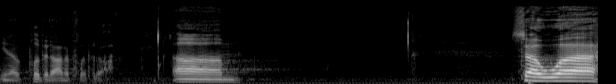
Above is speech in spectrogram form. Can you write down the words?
you know flip it on and flip it off. Um, so uh,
